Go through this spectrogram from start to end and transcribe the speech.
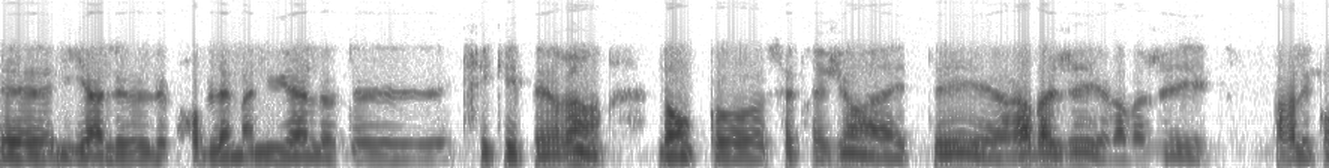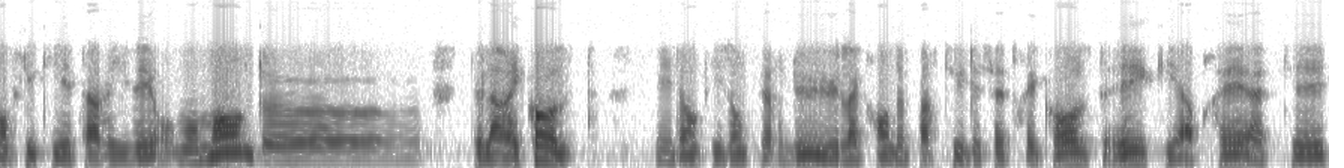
euh, il y a le, problème annuel de criquet pèlerin. Donc cette région a été ravagée, ravagée par le conflit qui est arrivé au moment de la récolte. Et donc, ils ont perdu la grande partie de cette récolte et qui après a été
